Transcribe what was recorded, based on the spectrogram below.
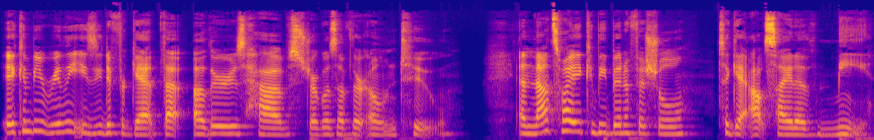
it can be really easy to forget that others have struggles of their own too. And that's why it can be beneficial to get outside of me.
